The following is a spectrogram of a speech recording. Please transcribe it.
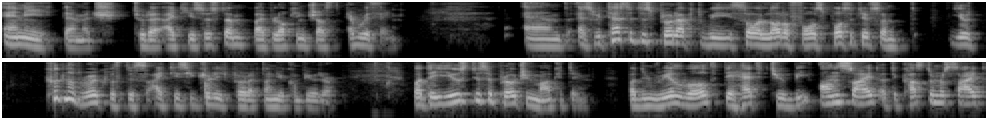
any damage to the IT system by blocking just everything. And as we tested this product, we saw a lot of false positives, and you could not work with this IT security product on your computer. But they used this approach in marketing. But in real world, they had to be on site at the customer site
